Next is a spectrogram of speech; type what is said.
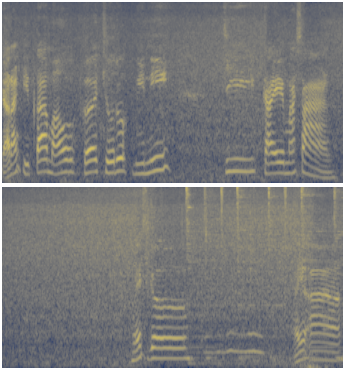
Sekarang kita mau ke Curug Mini Cikaemasan. Let's go. Ayo Al.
